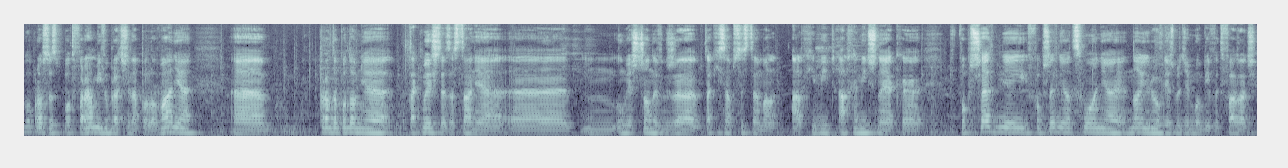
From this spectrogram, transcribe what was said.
po prostu z potworami, wybrać się na polowanie. E, prawdopodobnie, tak myślę, zostanie e, mm, umieszczony w grze taki sam system alchemiczny jak poprzedniej, w poprzedniej odsłonie, no i również będziemy mogli wytwarzać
